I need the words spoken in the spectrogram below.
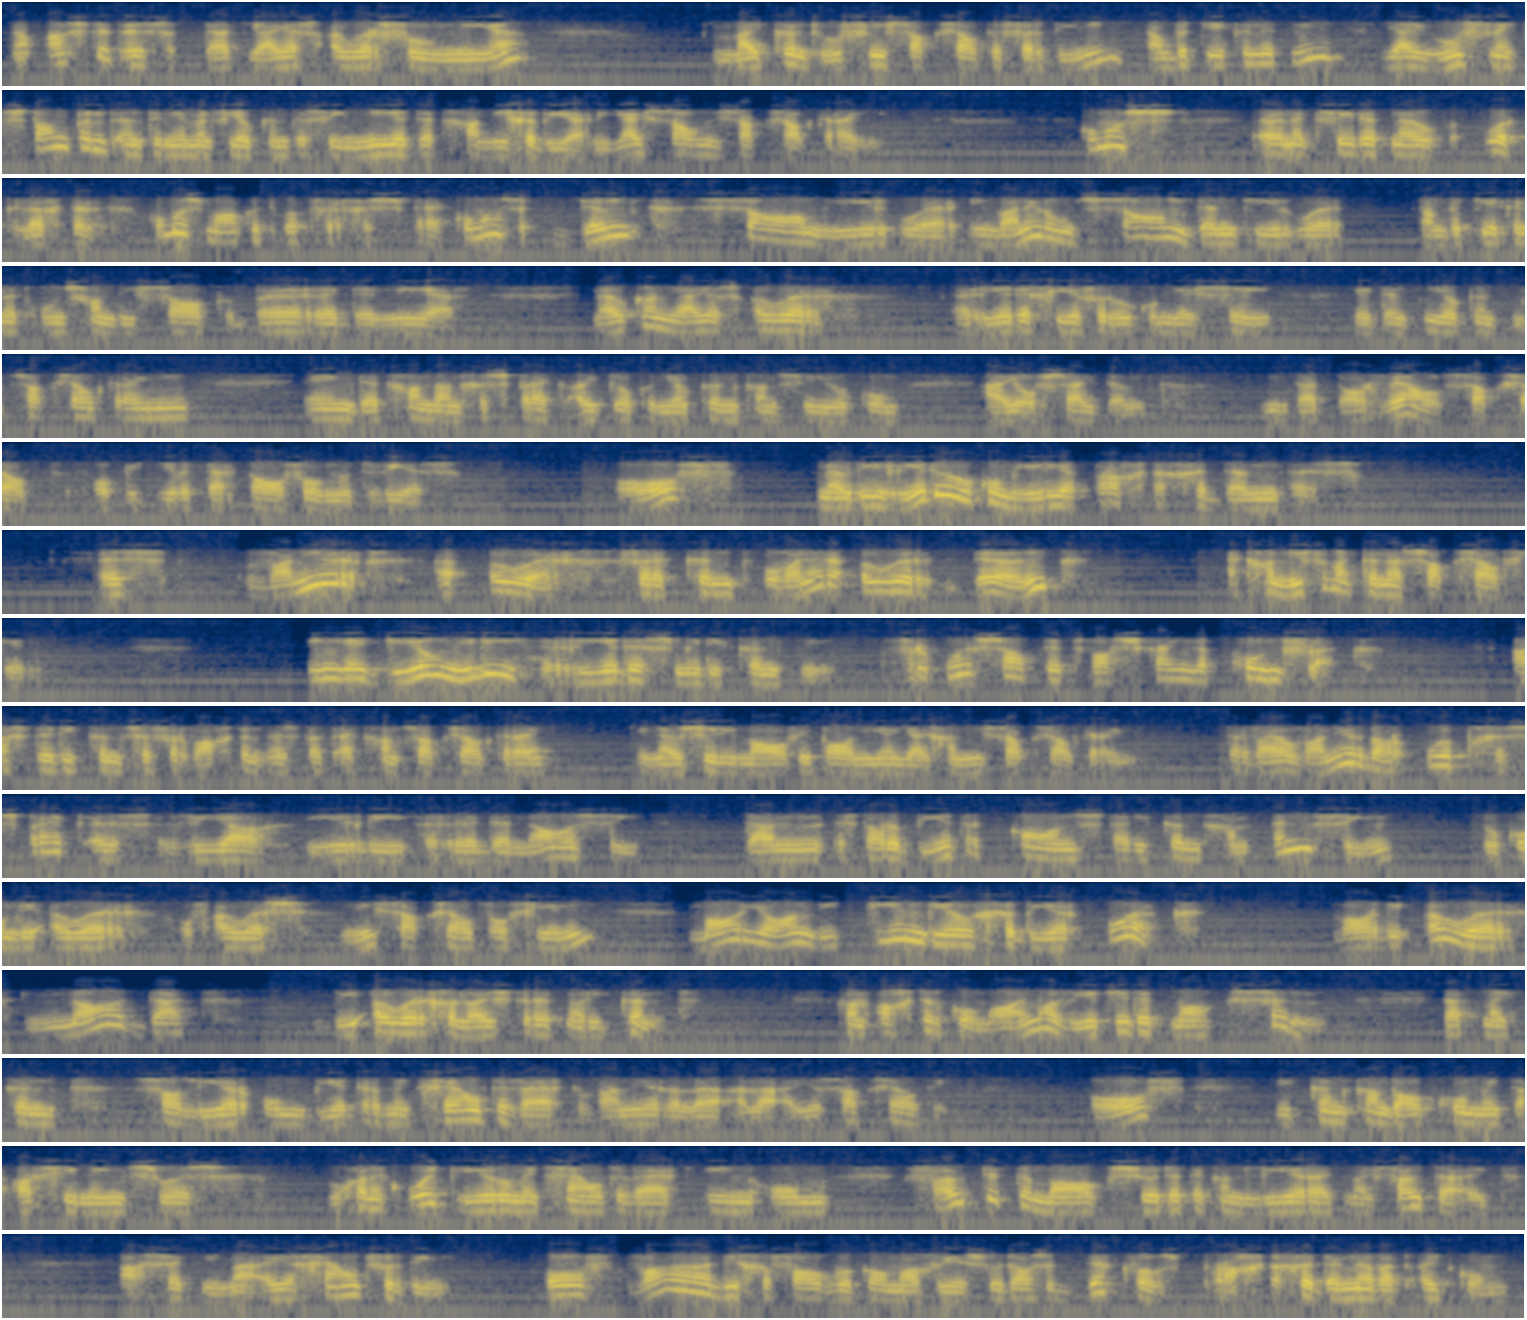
Nou as dit is dat jy as ouer voel nee, my kind hoef nie sakgeld te verdien nie, dan beteken dit nie jy hoef net standpunt in te neem en vir jou kind te sê nee, dit gaan nie gebeur nie. Jy sal nie sakgeld kry nie. Kom ons en ek sê dit nou ook ligter. Kom ons maak dit oop vir gesprek. Kom ons dink saam hieroor en wanneer ons saam dink hieroor, dan beteken dit ons gaan die saak beredeneer. Nou kan jy as ouer 'n rede gee vir hoekom jy sê jy dink nie jou kind moet sakgeld kry nie en dit gaan dan gesprek uitlok en jou kind kan sê hoekom hy of sy dink dat daar wel sakgeld op die ewe ter tafel moet wees. Of Nou die rede hoekom hierdie 'n pragtige ding is is wanneer 'n ouer vir 'n kind of wanneer 'n ouer dink ek gaan nie vir my kinders sakgeld gee nie. En jy deel nie die redes met die kind nie. Veroorsaak dit waarskynlik konflik as dit die kind se verwagting is dat ek gaan sakgeld kry en nou sê die ma of die pa nee, jy gaan nie sakgeld kry nie. Terwyl wanneer daar oop gesprek is via hierdie redenasie dan is daar 'n beter kans dat die kind gaan insien hoekom die ouer of ouers nie sakgeld wil gee nie. Maar Johan, die teendeel gebeur ook waar die ouer nadat die ouer geluister het na die kind kan agterkom, "Haai, maar weet jy dit maak sin dat my kind sal leer om beter met geld te werk wanneer hulle hulle eie sakgeld het." Of die kind kan dalk kom met 'n argument soos Hoe gaan ek ooit leer om met geld te werk en om foute te maak sodat ek kan leer uit my foute uit as ek nie my eie geld verdien nie? of waar die geval ook al mag wees. So daar's dikwels pragtige dinge wat uitkom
